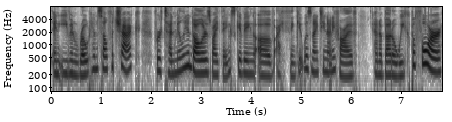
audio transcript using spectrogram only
and even wrote himself a check for $10 million by Thanksgiving of, I think it was 1995. And about a week before,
